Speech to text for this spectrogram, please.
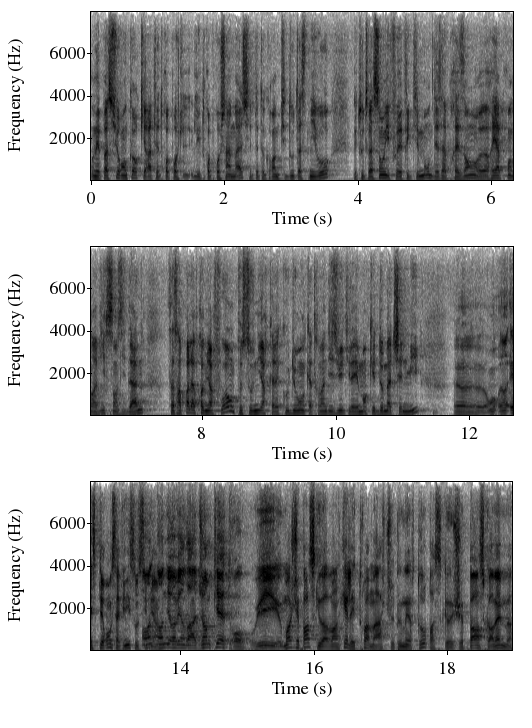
on n'est pas sûr encore qu'il rate les trois, proches- les trois prochains matchs. Il y a peut-être encore un petit doute à ce niveau. Mais de toute façon, il faut effectivement dès à présent euh, réapprendre à vivre sans Zidane. Ça sera pas la première fois. On peut se souvenir qu'à la Coupe du Monde 98, il avait manqué deux matchs et demi. Euh, on- on- espérons que ça finisse aussi On, bien. on y reviendra. Gian Pietro. Oui, moi je pense qu'il va manquer les trois matchs, le premier tour, parce que je pense quand même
